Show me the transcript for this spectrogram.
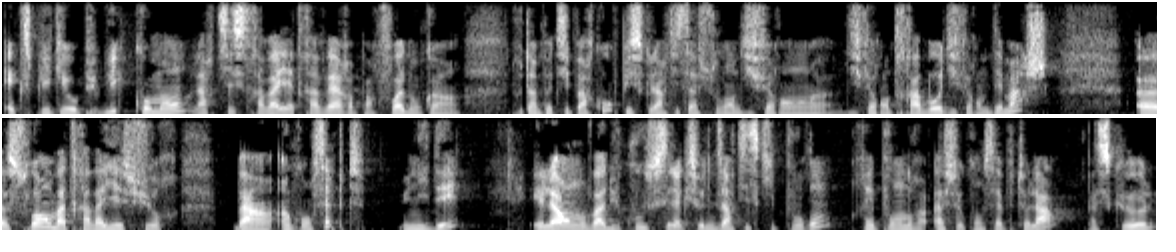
expliquer au public comment l'artiste travaille à travers parfois donc un, tout un petit parcours, puisque l'artiste a souvent différents, euh, différents travaux, différentes démarches. Euh, soit on va travailler sur ben, un concept, une idée, et là on va du coup sélectionner des artistes qui pourront répondre à ce concept-là, parce que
